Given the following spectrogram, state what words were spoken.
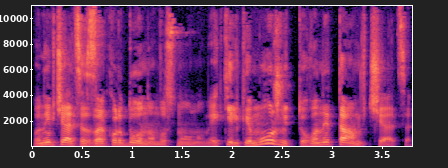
Вони вчаться за кордоном в основному. Як тільки можуть, то вони там вчаться.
